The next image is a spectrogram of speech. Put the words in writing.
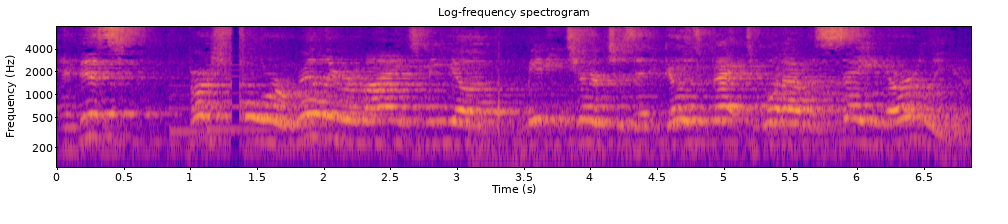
And this verse 4 really reminds me of many churches, and it goes back to what I was saying earlier.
